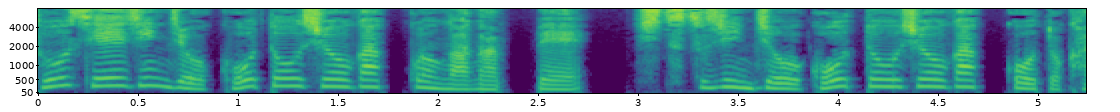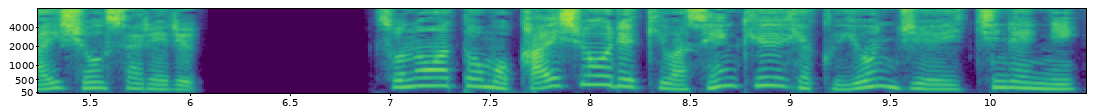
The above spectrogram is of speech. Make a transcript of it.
東西尋常高等小学校が合併、出津尋常高等小学校と解消される。その後も解消歴は1941年に、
